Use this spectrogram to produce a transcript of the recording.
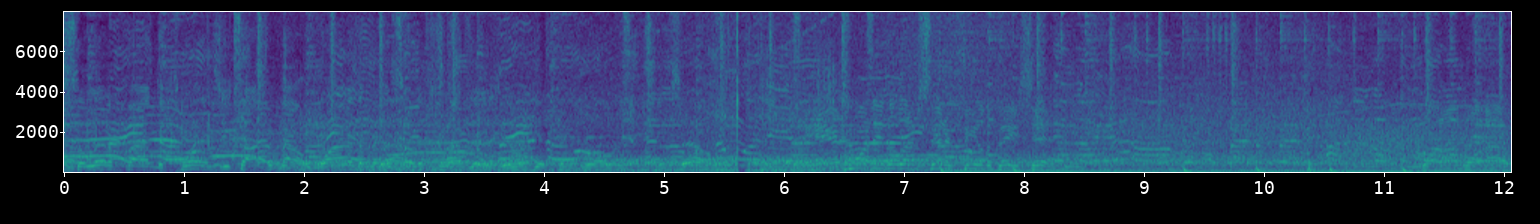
solidified the Twins. You talk about why the Minnesota Twins did really get things rolling themselves. Here's one into left center field, a base hit. One on, one out.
